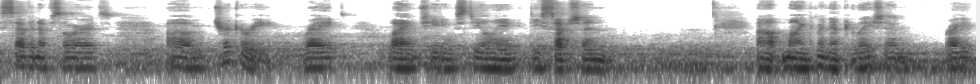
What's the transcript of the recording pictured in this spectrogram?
Seven of Swords, um, trickery, right? Lying, cheating, stealing, deception, uh, mind manipulation, right?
